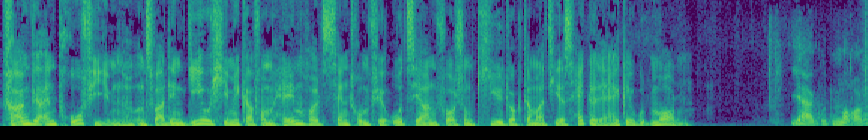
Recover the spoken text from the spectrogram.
Fragen wir einen Profi, und zwar den Geochemiker vom Helmholtz-Zentrum für Ozeanforschung Kiel, Dr. Matthias Heckel. Herr Heckel, guten Morgen. Ja, guten Morgen.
